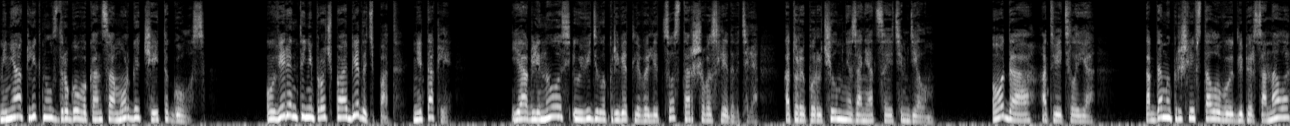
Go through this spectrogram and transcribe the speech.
меня окликнул с другого конца морга чей-то голос. «Уверен, ты не прочь пообедать, Пат, не так ли?» Я оглянулась и увидела приветливое лицо старшего следователя, который поручил мне заняться этим делом. «О да», — ответила я. Когда мы пришли в столовую для персонала,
